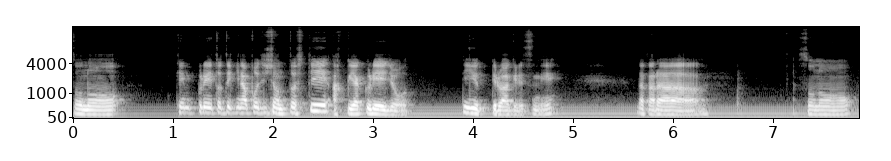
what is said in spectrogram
その、テンプレート的なポジションとして悪役令状って言ってるわけですね。だから、その、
